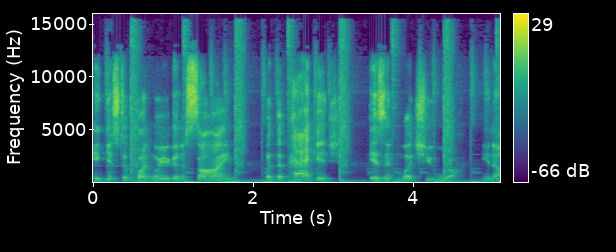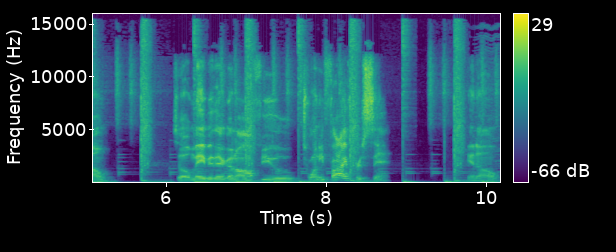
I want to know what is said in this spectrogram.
It gets to a point where you're going to sign, but the package isn't what you want, you know? So maybe they're going to offer you 25%, you know?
